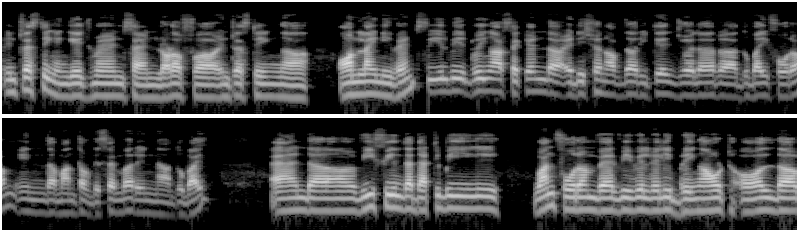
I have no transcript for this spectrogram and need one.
interesting engagements and a lot of uh, interesting uh, online events. We will be doing our second edition of the Retail Jeweler Dubai Forum in the month of December in Dubai, and we feel that that will be one forum where we will really bring out all the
